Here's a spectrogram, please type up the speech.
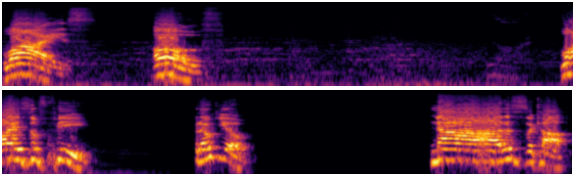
Lies of Lies of P. Pinocchio. Nah, this is a cop.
